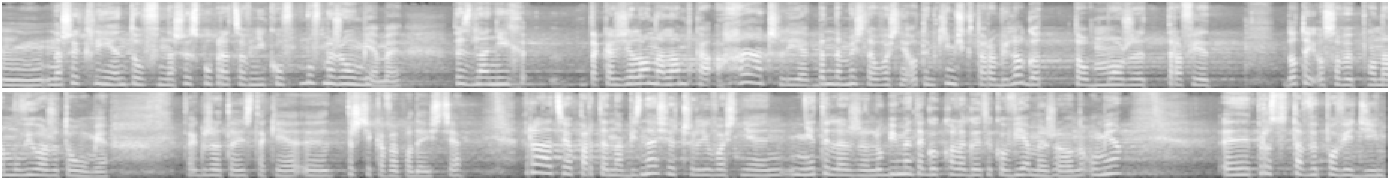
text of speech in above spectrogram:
y, naszych klientów, naszych współpracowników, mówmy, że umiemy. To jest dla nich taka zielona lampka, aha, czyli jak będę myślał właśnie o tym kimś, kto robi logo, to może trafię do tej osoby, bo ona mówiła, że to umie. Także to jest takie y, też ciekawe podejście. Relacje oparte na biznesie, czyli właśnie nie tyle, że lubimy tego kolegę, tylko wiemy, że on umie. Y, prostota wypowiedzi.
